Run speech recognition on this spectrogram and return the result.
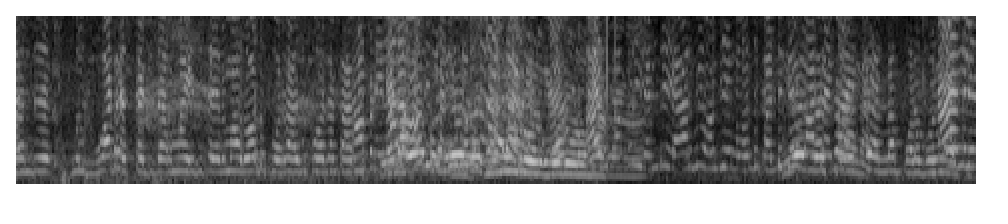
வந்து உங்களுக்கு கட்டி தரமா இது செய்யறமா ரோடு போடுறோம் அது போடுறோம் காரணம் அப்படி எல்லாம் எந்த வந்து கண்டுக்கவே மாட்டாங்க ஆயிடுச்சு எல்லாம் பொல பொல நாங்களே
